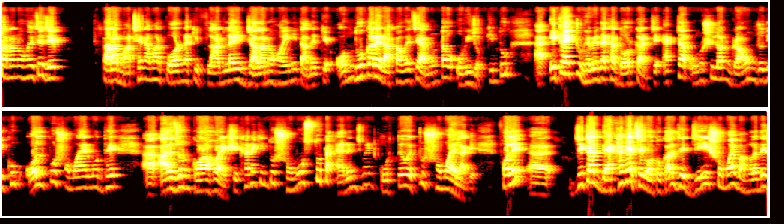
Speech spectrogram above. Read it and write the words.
জানানো হয়েছে যে তারা মাঠে নামার পর নাকি ফ্লাড লাইট জ্বালানো হয়নি, তাদেরকে অন্ধকারে রাখা হয়েছে এমনটাও অভিযোগ। কিন্তু এটা একটু ভেবে দেখা দরকার যে একটা অনুশীলন গ্রাউন্ড যদি খুব অল্প সময়ের মধ্যে আয়োজন করা হয়, সেখানে কিন্তু সমস্তটা অ্যারেঞ্জমেন্ট করতেও একটু সময় লাগে। ফলে যেটা দেখা গেছে গতকাল যে যে সময় বাংলাদেশ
